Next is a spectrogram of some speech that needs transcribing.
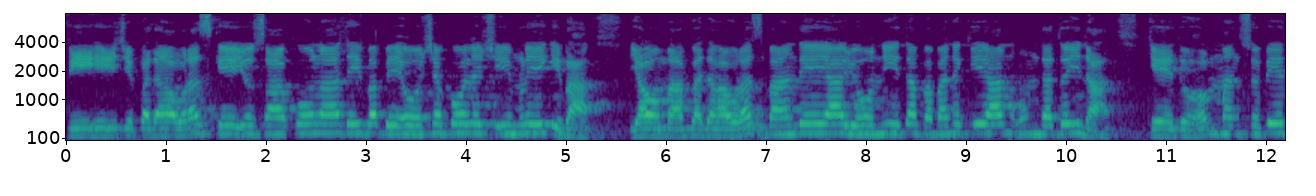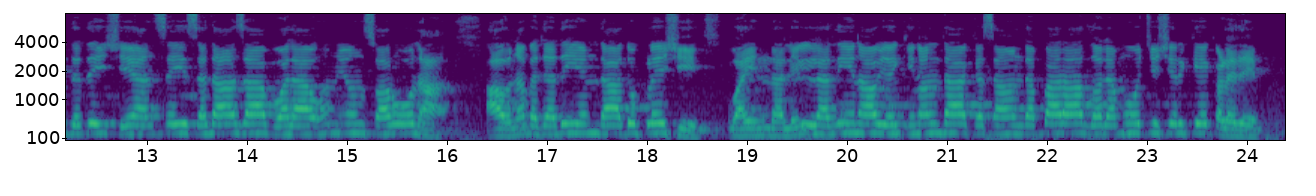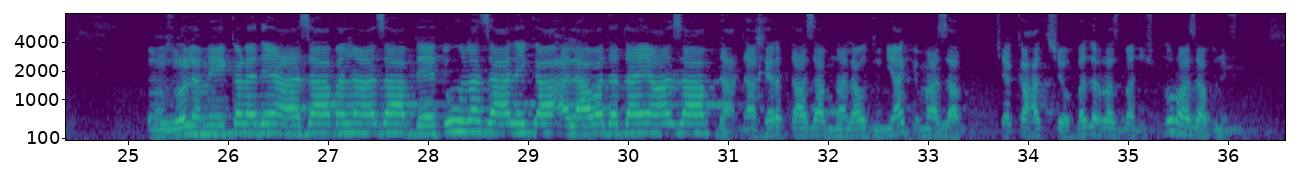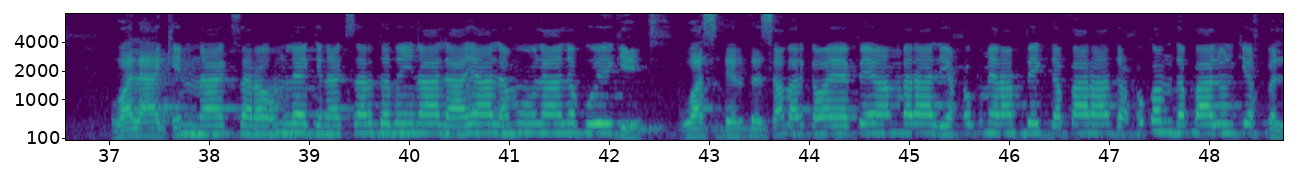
فيه چې په دا ورځ کې یو ساکولا دی به به او شکول شي مړیږي با یوم په دا ورځ باندې یا یونی د په بن کې ان هم د دوینا کې دوهم منسوبې د دې شي ان سي صدا عذاب ولا هم ينصرون او نه بد دې امداد کړی شي و ان للذین او یقینا دا کسان د پر ظلمو چې شرک کړي دي ظلم کړه دې عذاب العذاب دې دون ذالک علاوه د دای عذاب دا د آخرت عذاب نه علاوه دنیا کې ما عذاب چې قحط شو بدر رزبان شو نور عذاب نشو ولكن اکثرهم لیکن اکثر د دوینا لا یعلمون ان پویږي واصبر ته صبر کوي پیغمبر علی حکم ربک د پاره د حکم د پالون کې خپل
